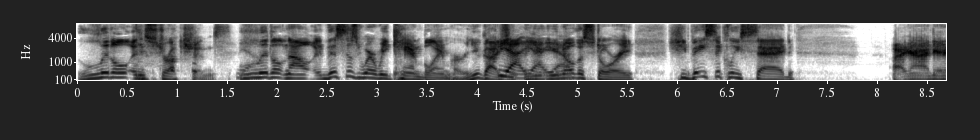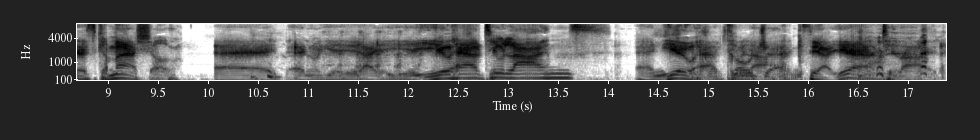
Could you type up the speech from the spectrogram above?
little instructions. Little. Now this is where we can blame her. You guys, Yeah, you, yeah, you yeah. know the story. She basically said, "We're gonna do this commercial, and, and you, I- you have two lines." And you have two lines. Yeah, yeah, two lines.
